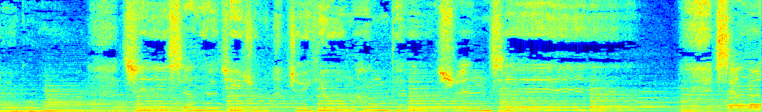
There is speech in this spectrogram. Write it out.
而过。只想要记住这永恒的瞬间，像流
